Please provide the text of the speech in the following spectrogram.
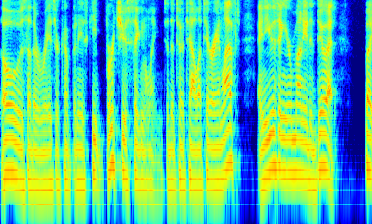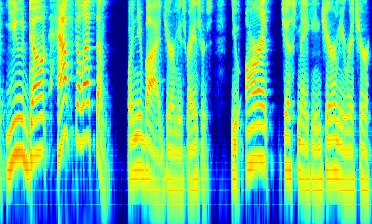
Those other razor companies keep virtue signaling to the totalitarian left and using your money to do it. But you don't have to let them when you buy Jeremy's razors. You aren't just making Jeremy richer,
